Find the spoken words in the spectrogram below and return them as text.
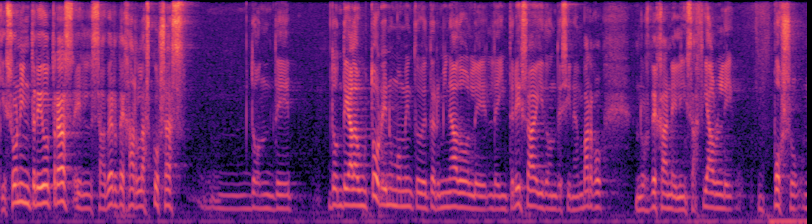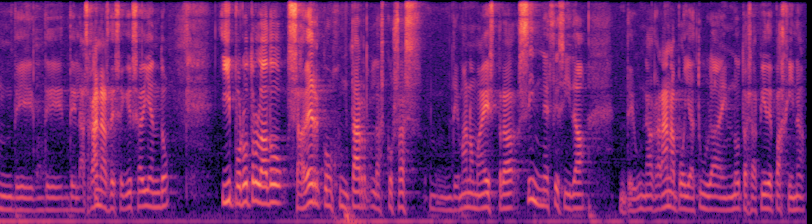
que son, entre otras, el saber dejar las cosas donde, donde al autor en un momento determinado le, interesa y donde, sin embargo, nos dejan el insaciable pozo de, de las ganas de seguir sabiendo, y, por otro lado, saber conjuntar las cosas de mano maestra sin necesidad de una gran apoyatura en notas a pie de página,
